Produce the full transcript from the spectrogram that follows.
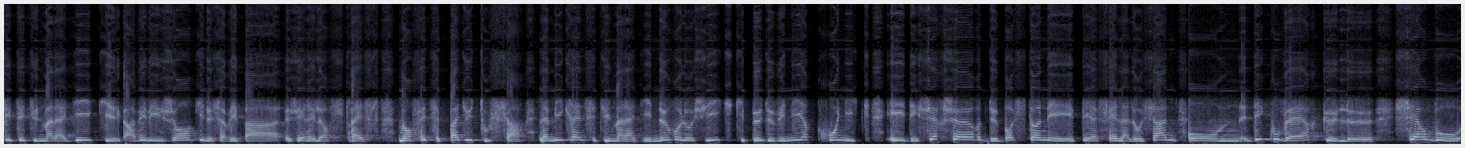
c'était une maladie qui avait les gens qui ne savaient pas gérer leur stress. Mais en fait, c'est pas du tout ça. La migraine, c'est une maladie neurologique qui peut devenir chronique. Et des chercheurs de Boston et PFL à Lausanne ont découvert que le cerveau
